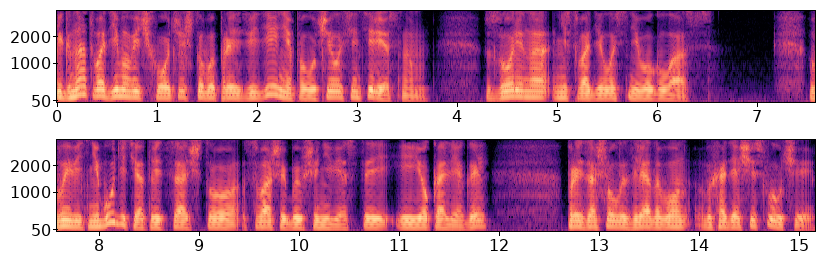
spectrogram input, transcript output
Игнат Вадимович хочет, чтобы произведение получилось интересным. Зорина не сводила с него глаз. Вы ведь не будете отрицать, что с вашей бывшей невестой и ее коллегой произошел из ряда вон выходящий случай.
